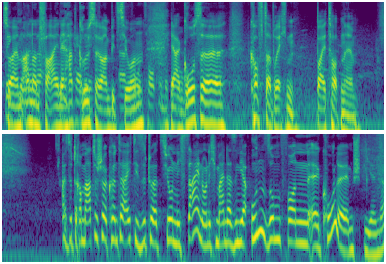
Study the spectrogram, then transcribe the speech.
zu einem anderen Verein, er hat größere Ambitionen. Ja, große Kopfzerbrechen bei Tottenham. Also dramatischer könnte eigentlich die Situation nicht sein. Und ich meine, da sind ja Unsummen von äh, Kohle im Spiel, ne?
